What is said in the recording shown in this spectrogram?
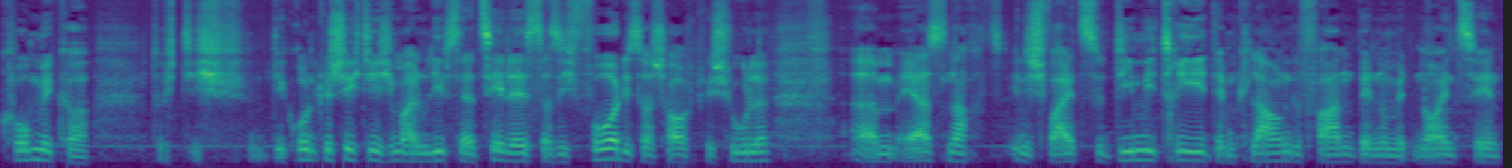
Komiker durch die, die Grundgeschichte, die ich immer am liebsten erzähle, ist, dass ich vor dieser Schauspielschule ähm, erst nach in die Schweiz zu Dimitri, dem Clown, gefahren bin und mit 19.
